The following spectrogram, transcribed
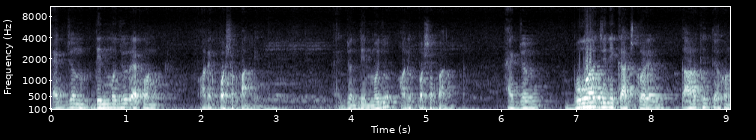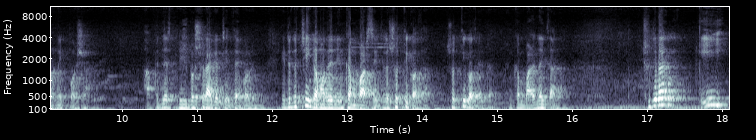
একজন দিনমজুর এখন অনেক পয়সা পান কিন্তু। একজন দিনমজুর অনেক পয়সা পান। একজন বুয়া যিনি কাজ করেন, তারও কিন্তু এখন অনেক পয়সা। আপনি জাস্ট বিশ বছর আগের চিন্তায় বলেন এটা তো ঠিক, আমাদের ইনকাম বাড়ছে, এটা তো সত্যি কথা। সত্যি কথা এটা। ইনকাম বাড়ে নাই তা না। সুতরাং এই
